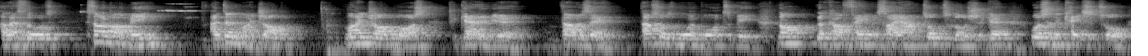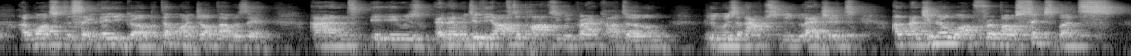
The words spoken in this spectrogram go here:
And I thought, it's not about me. I'd done my job. My job was to get him here. That was it. That's what was more important to me. Not look how famous I am, talk to Lord Sugar. Wasn't the case at all. I wanted to say, there you go, but done my job, that was it. And it, it was, and then we did the after party with Grant Cardone, who was an absolute legend. And, and you know what? For about six months,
